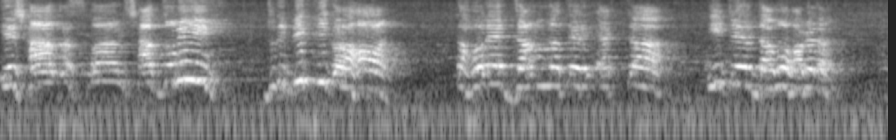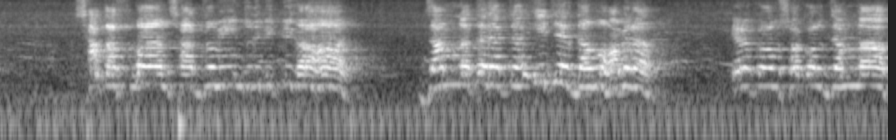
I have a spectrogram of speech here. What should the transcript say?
এ সাত আসমান, সাত জমিন যদি বিক্রি করা হয়, তাহলে জান্নাতের একটা ইটের দামও হবে না। সাত আসমান, সাত জমিন যদি বিক্রি করা হয়, জান্নাতের একটা ইটের দামও হবে না। এরকম সকল জান্নাত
